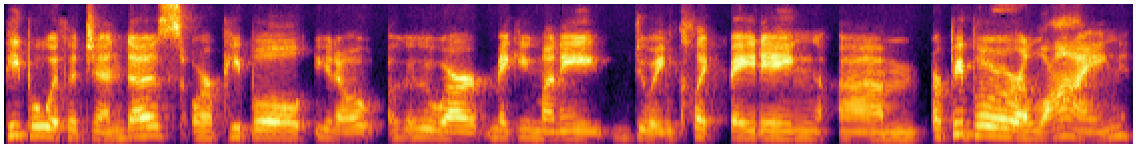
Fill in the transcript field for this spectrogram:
people with agendas or people, you know, who are making money doing clickbaiting um, or people who are lying,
